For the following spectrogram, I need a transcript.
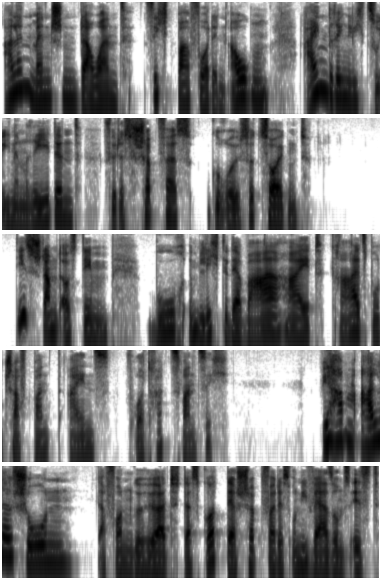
allen Menschen dauernd sichtbar vor den Augen, eindringlich zu ihnen redend, für des Schöpfers Größe zeugend. Dies stammt aus dem Buch Im Lichte der Wahrheit, Gralsbotschaft Band 1, Vortrag 20. Wir haben alle schon davon gehört, dass Gott der Schöpfer des Universums ist,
